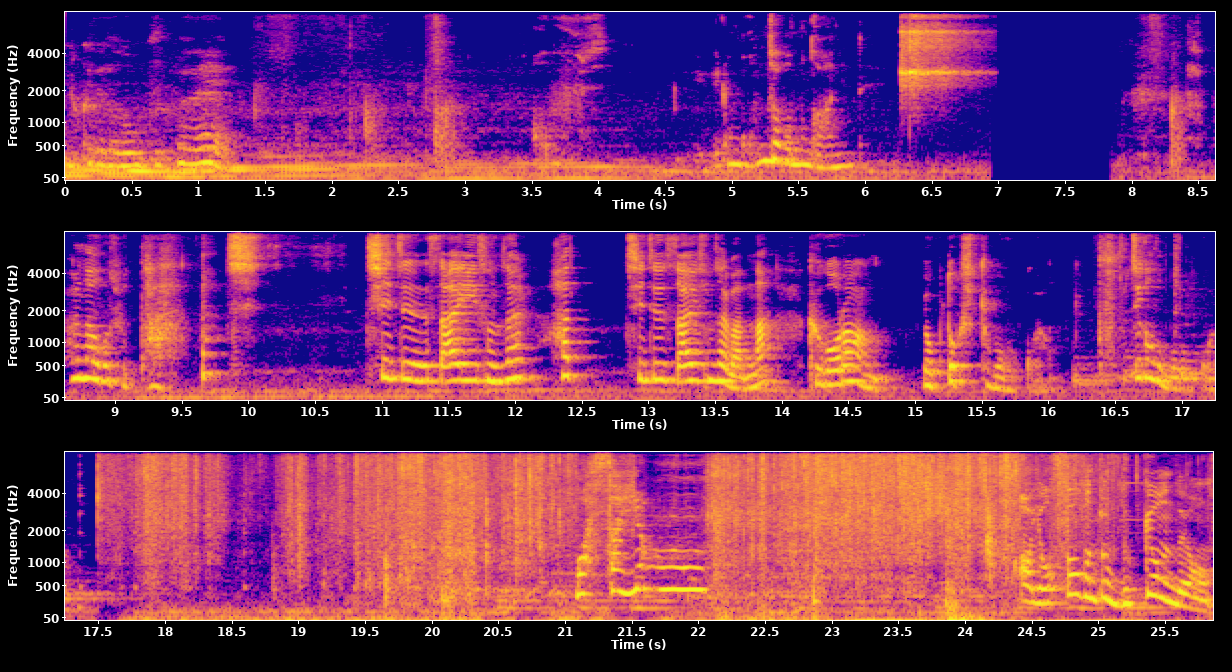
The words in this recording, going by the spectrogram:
이렇게 돼서 너무 불편해. 어우, 씨. 이런 거 혼자 벗는 거 아닌데. 편하고 좋다. 치, 치즈 싸이 순살? 핫 치즈 싸이 순살 맞나? 그거랑 엽떡 시켜 먹을 거야. 푹 찍어서 먹을 거야. 왔어요. 아 엽떡은 좀 늦게 온대요.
